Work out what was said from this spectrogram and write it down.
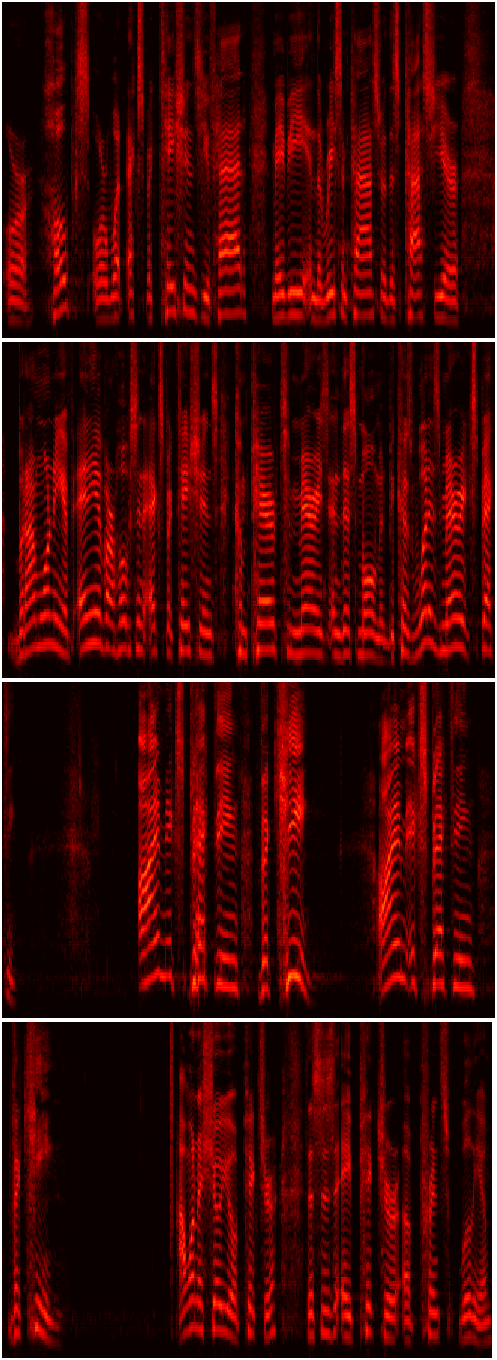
or hopes or what expectations you've had, maybe in the recent past or this past year. But I'm wondering if any of our hopes and expectations compare to Mary's in this moment. Because what is Mary expecting? I'm expecting the king. I'm expecting the king. I want to show you a picture. This is a picture of Prince William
